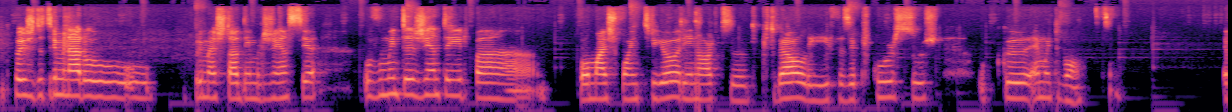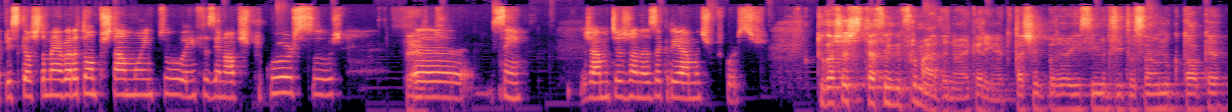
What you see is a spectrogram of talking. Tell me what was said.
Depois de terminar o, o primeiro estado de emergência, houve muita gente a ir para, para mais para o interior e norte de Portugal e fazer percursos, o que é muito bom. É por isso que eles também agora estão a apostar muito em fazer novos percursos. Uh, sim, já há muitas zonas a criar muitos percursos. Tu gostas de estar sempre informada, não é, Karina? Tu estás sempre em cima da situação no que toca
